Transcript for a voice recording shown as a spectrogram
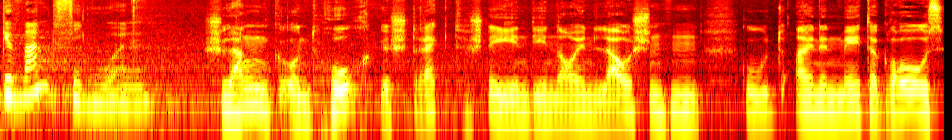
Gewandfiguren. Schlank und hochgestreckt stehen die neun Lauschenden, gut einen Meter groß,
